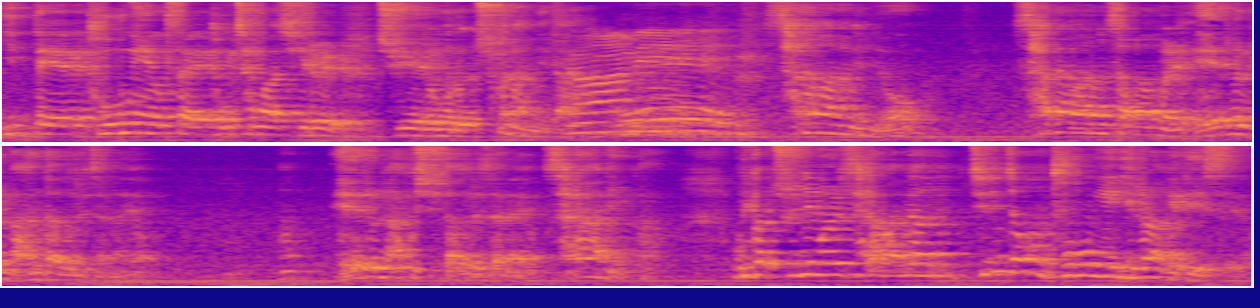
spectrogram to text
이때 부흥의 역사에 동참하시기를 주의 이름으로 축원합니다. 아멘. 사랑하면요. 사랑하는 사람을 애를 낳는다 그러잖아요. 어? 애를 낳고 싶다 그러잖아요. 사랑하니까. 우리가 주님을 사랑하면 진정한 부흥이 일어나게 돼 있어요.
